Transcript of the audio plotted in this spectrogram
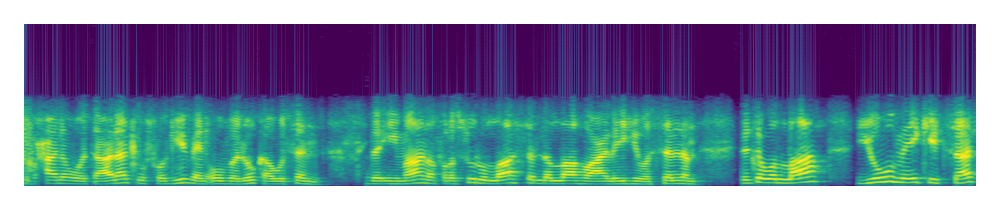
subhanahu wa ta'ala to forgive and overlook our sins. The iman of Rasulullah sallallahu alayhi wasallam. That oh Allah, you make it such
